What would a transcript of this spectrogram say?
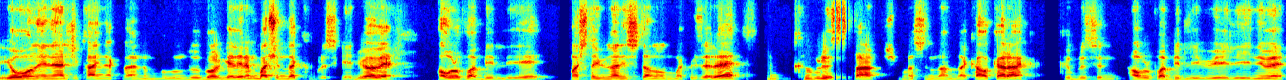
yoğun enerji kaynaklarının bulunduğu bölgelerin başında Kıbrıs geliyor ve Avrupa Birliği başta Yunanistan olmak üzere bu Kıbrıs tartışmasından da kalkarak Kıbrıs'ın Avrupa Birliği üyeliğini ve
